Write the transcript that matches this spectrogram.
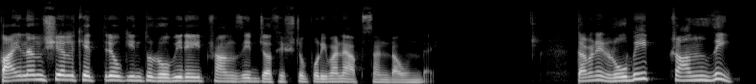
ফাইন্যান্সিয়াল ক্ষেত্রেও কিন্তু রবির এই ট্রানজিট যথেষ্ট পরিমাণে আপস অ্যান্ড ডাউন দেয়। তার মানে রবির ট্রানজিট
